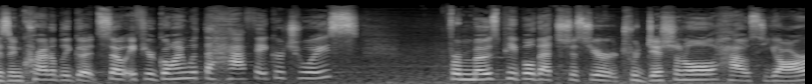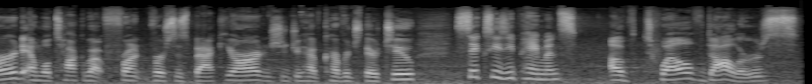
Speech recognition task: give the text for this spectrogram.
is incredibly good. So if you're going with the half acre choice, for most people, that's just your traditional house yard, and we'll talk about front versus backyard, and should you have coverage there too. Six easy payments of twelve dollars,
